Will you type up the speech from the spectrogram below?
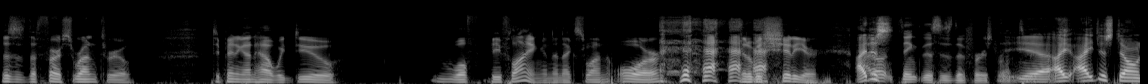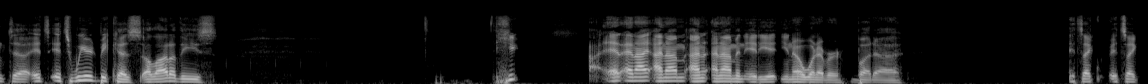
This is the first run through. Depending on how we do, we'll f- be flying in the next one, or it'll be shittier. I just don't think this is the first one. yeah, I I just don't. Uh, it's it's weird because a lot of these. He, and, and I and I'm and, and I'm an idiot, you know, whatever. But uh, it's like it's like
